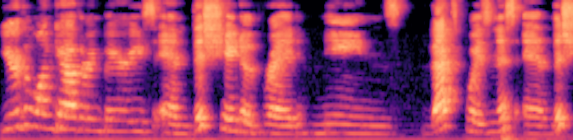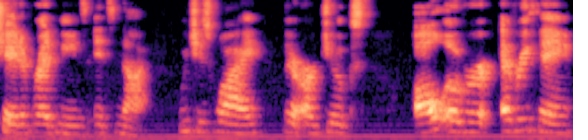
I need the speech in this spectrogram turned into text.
you're the one gathering berries, and this shade of red means that's poisonous, and this shade of red means it's not. Which is why there are jokes all over everything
